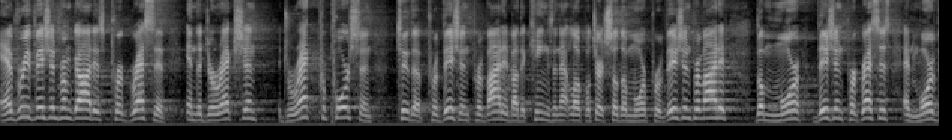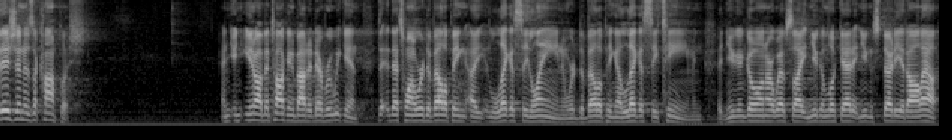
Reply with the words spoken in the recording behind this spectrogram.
Every vision from God is progressive in the direction, direct proportion to the provision provided by the kings in that local church. So the more provision provided, the more vision progresses and more vision is accomplished. And you know, I've been talking about it every weekend. That's why we're developing a legacy lane and we're developing a legacy team. And, and you can go on our website and you can look at it and you can study it all out.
